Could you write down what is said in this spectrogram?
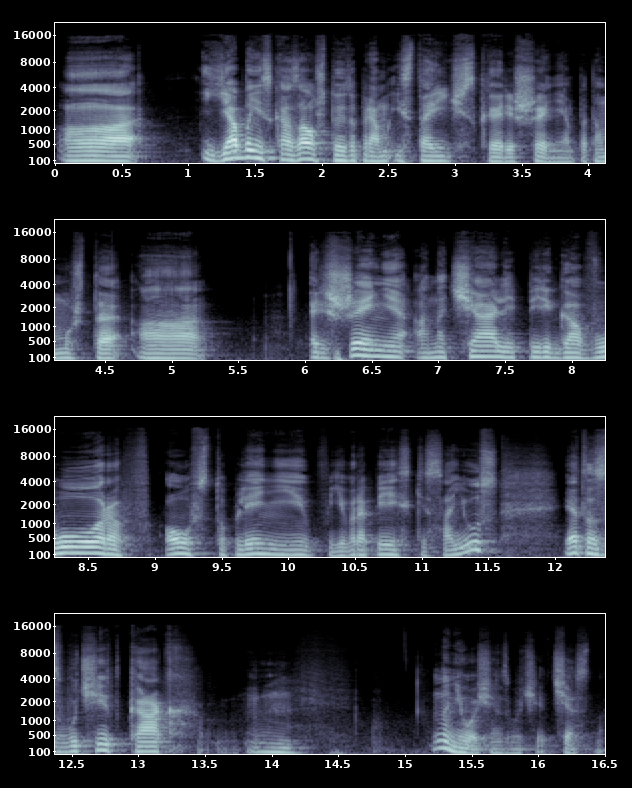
А, я бы не сказал, что это прям историческое решение, потому что а, решение о начале переговоров о вступлении в Европейский Союз, это звучит как... Ну, не очень звучит, честно.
